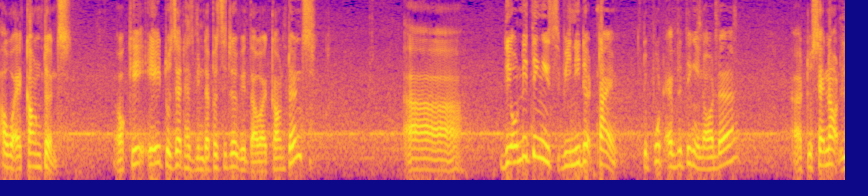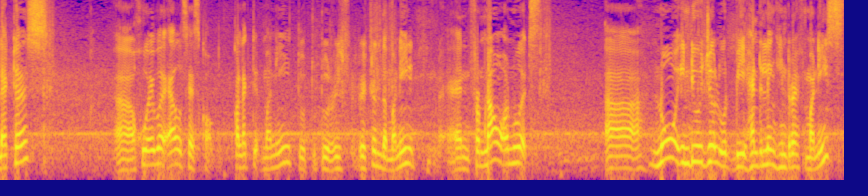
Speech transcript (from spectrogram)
our accountants. Okay, A to Z has been deposited with our accountants. Uh, the only thing is we needed time to put everything in order, uh, to send out letters. Uh, whoever else has co- collected money to, to, to re- return the money, and from now onwards, uh, no individual would be handling Hindraf monies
